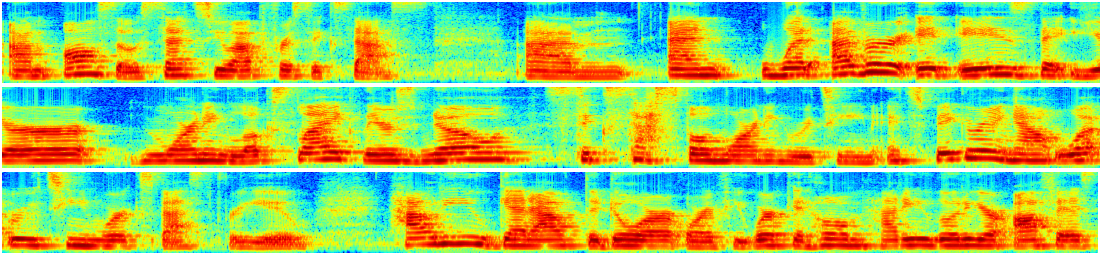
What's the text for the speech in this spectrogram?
um, also sets you up for success. Um, and whatever it is that your morning looks like, there's no successful morning routine. It's figuring out what routine works best for you. How do you get out the door, or if you work at home, how do you go to your office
